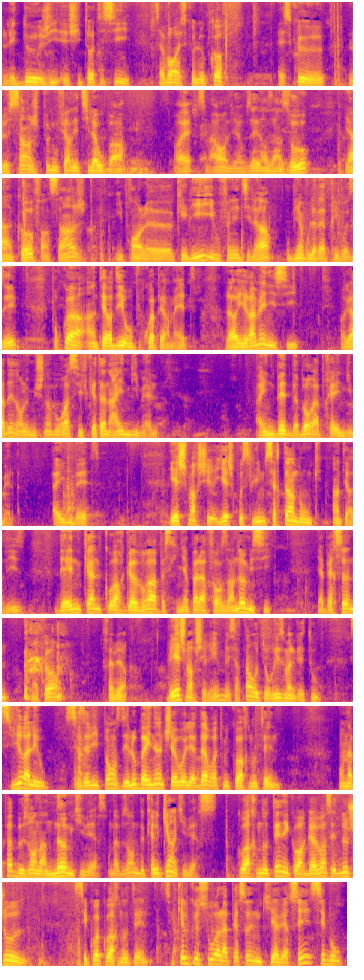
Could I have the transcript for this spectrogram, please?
les deux chitotes ici, savoir est-ce que le coffre, est-ce que le singe peut nous faire des tilas ou pas. Ouais, c'est marrant, vous allez dans un zoo, il y a un coffre, un singe, il prend le Kelly, il vous fait des tilas, ou bien vous l'avez apprivoisé. Pourquoi interdire ou pourquoi permettre? Alors il ramène ici, regardez dans le Mishnah Bura, Sif Katan Ain Gimel. Ain Bet d'abord, après Ain Gimel. Ain Bet, Yesh Yesh Poslim, certains donc interdisent. Den Kan Koar Gavra, parce qu'il n'y a pas la force d'un homme ici. Il n'y a personne, d'accord? Très bien. Yesh Marchirim, mais certains autorisent malgré tout. Svir Aléou, ses avis pensent des Lobainan Noten. On n'a pas besoin d'un homme qui verse, on a besoin de quelqu'un qui verse. Koar Noten et Koar Gavra, c'est deux choses. C'est quoi Koar Noten? C'est quelle que soit la personne qui a versé, c'est bon.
